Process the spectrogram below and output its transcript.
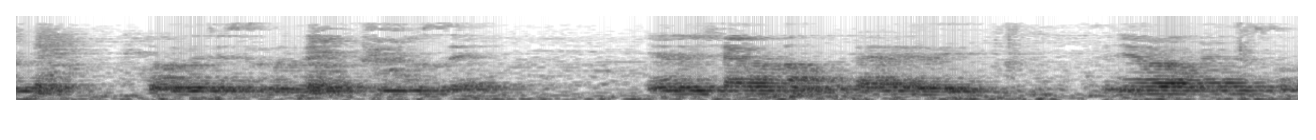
చేసేది మంచి చూస్తే ఏడు విషయాలు మనం తయారయ్యేది విజయవాడ ఉపయోగించుకుంటే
